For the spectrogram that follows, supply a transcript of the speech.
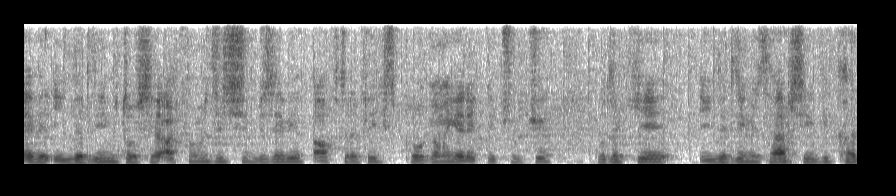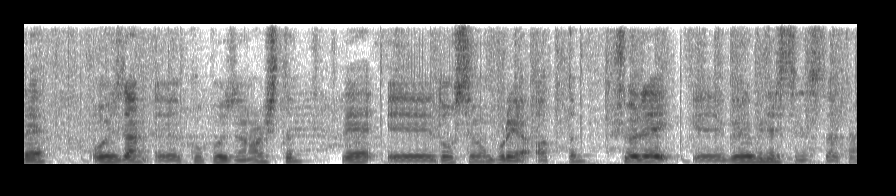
Evet indirdiğimiz dosyayı açmamız için bize bir After Effects programı gerekli. Çünkü buradaki indirdiğimiz her şey bir kare. O yüzden e, kompozisyon açtım ve e, dosyamı buraya attım. Şöyle e, görebilirsiniz zaten.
